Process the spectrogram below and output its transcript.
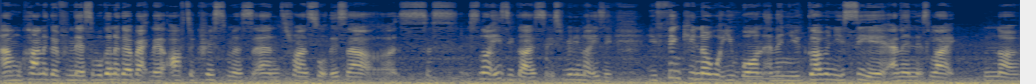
and we'll kind of go from there so we're going to go back there after christmas and try and sort this out Uh, it's, just, it's not easy guys it's really not easy you think you know what you want and then you go and you see it and then it's like no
